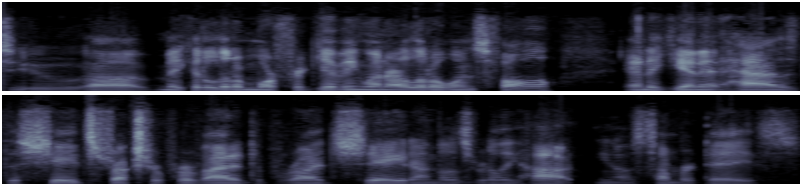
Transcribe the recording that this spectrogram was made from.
to uh, make it a little more forgiving when our little ones fall. And again, it has the shade structure provided to provide shade on those really hot, you know, summer days.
